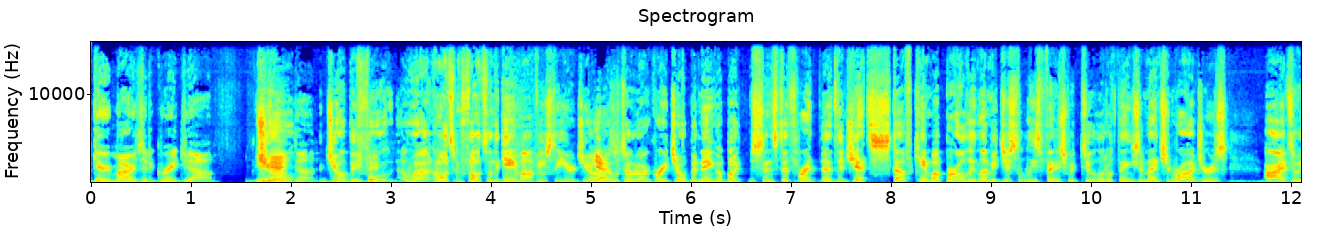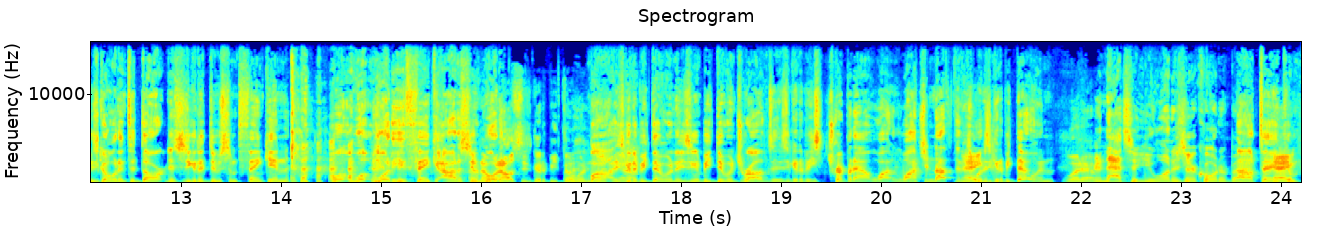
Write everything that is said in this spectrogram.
Gary Myers did a great job. Joe, done. Joe, before well, I want some thoughts on the game, obviously here, Joe. Yes. We'll talk to our great Joe Benigno. But since the threat, uh, the Jets stuff came up early, let me just at least finish with two little things. You mentioned Rodgers. All right, so he's going into darkness. He's going to do some thinking. what, what, what do you think? I Honestly, don't know what else he's going to be doing. Well, he's you going to be doing. He's going to be doing drugs. He's going to be tripping out, watching nothing. Is Hey. what he's going to be doing. whatever. And that's who you want as your quarterback. I'll take Hey. him.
